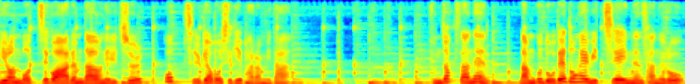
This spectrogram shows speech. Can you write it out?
이런 멋지고 아름다운 일출 꼭 즐겨보시기 바랍니다. 분적산은 남구 노대동에 위치해 있는 산으로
